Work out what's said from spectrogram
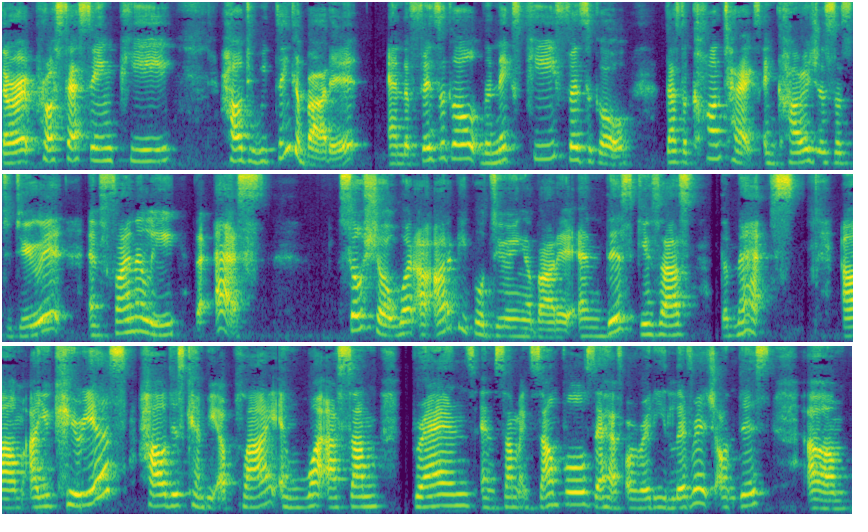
Third, processing P, how do we think about it? And the physical, the next P, physical, does the context encourages us to do it? And finally, the S, social, what are other people doing about it? And this gives us the MAPS. Um, are you curious how this can be applied and what are some brands and some examples that have already leveraged on this um,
